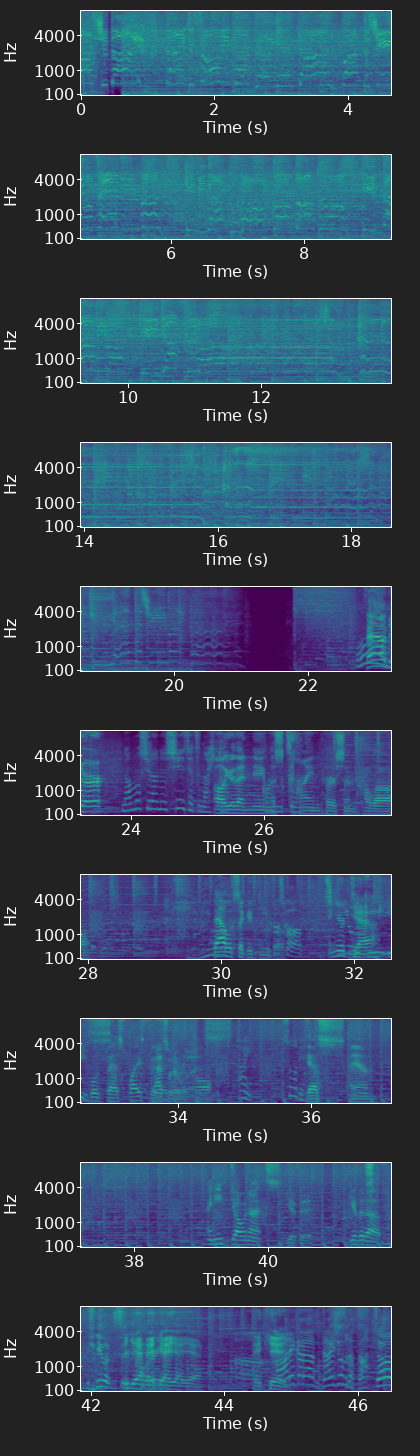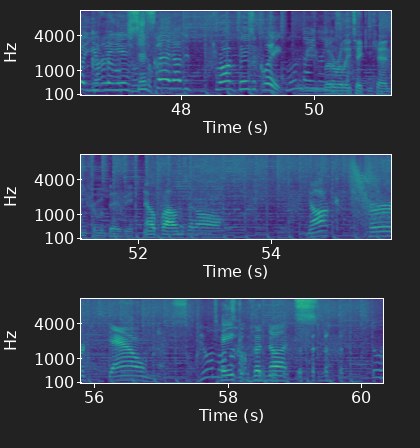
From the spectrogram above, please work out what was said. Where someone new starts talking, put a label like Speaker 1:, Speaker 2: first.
Speaker 1: はしたい大事そうに抱えた私を全部君がこの孤独を痛みを癒すの消えてしまいたい
Speaker 2: Founder!
Speaker 3: 名も知らぬ親切な人
Speaker 4: Oh, you're that nameless kind person. Hello. That looks like a diva. And your
Speaker 2: DP
Speaker 4: equals best waifu.
Speaker 2: That's what it was.
Speaker 3: Recall.
Speaker 4: Yes, I am. I need donuts.
Speaker 2: Give it.
Speaker 4: Give it up. he looks super
Speaker 2: yeah,
Speaker 4: worried.
Speaker 2: yeah, yeah, yeah. Hey, kid.
Speaker 4: So, you've been
Speaker 5: since
Speaker 4: then, nothing's wrong physically.
Speaker 3: Be
Speaker 2: literally taking candy from a baby.
Speaker 4: No problems at all. Knock her down. Take the nuts.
